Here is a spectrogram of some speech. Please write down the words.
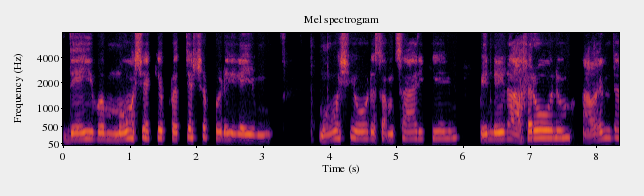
ദൈവം മോശയ്ക്ക് പ്രത്യക്ഷപ്പെടുകയും മോശയോട് സംസാരിക്കുകയും പിന്നീട് അഹരോനും അവന്റെ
